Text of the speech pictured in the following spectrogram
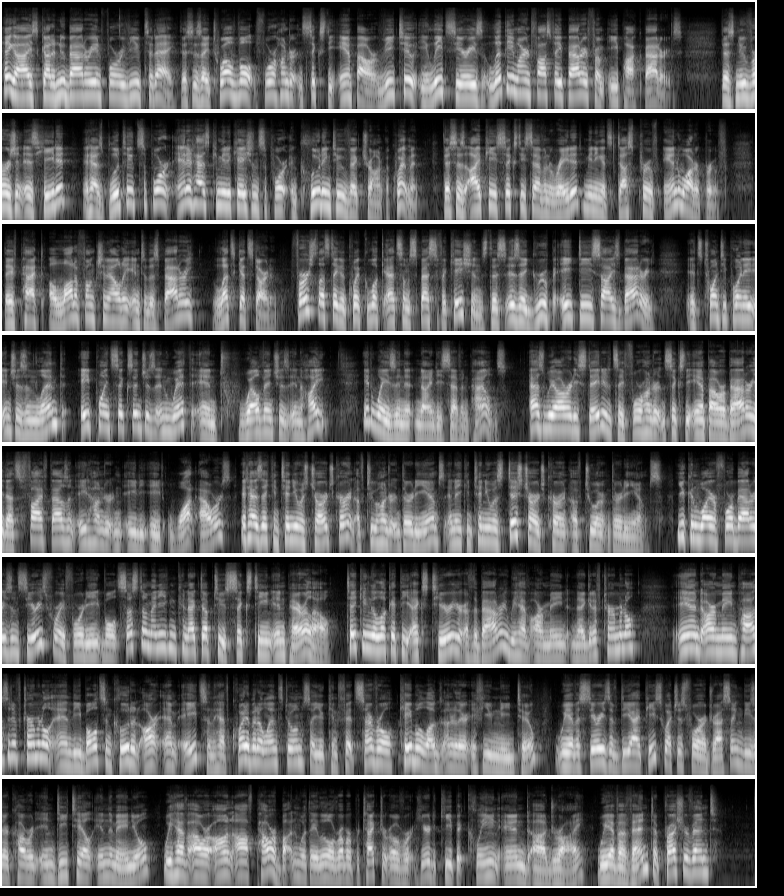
Hey guys, got a new battery in for review today. This is a 12 volt 460 amp hour V2 Elite Series lithium iron phosphate battery from Epoch Batteries. This new version is heated, it has Bluetooth support, and it has communication support including to Victron equipment. This is IP67 rated, meaning it's dustproof and waterproof. They've packed a lot of functionality into this battery. Let's get started. First, let's take a quick look at some specifications. This is a Group 8D size battery. It's 20.8 inches in length, 8.6 inches in width, and 12 inches in height. It weighs in at 97 pounds. As we already stated, it's a 460 amp hour battery, that's 5,888 watt hours. It has a continuous charge current of 230 amps and a continuous discharge current of 230 amps. You can wire four batteries in series for a 48 volt system and you can connect up to 16 in parallel. Taking a look at the exterior of the battery, we have our main negative terminal and our main positive terminal and the bolts included are M8s and they have quite a bit of length to them so you can fit several cable lugs under there if you need to. We have a series of DIP switches for addressing. These are covered in detail in the manual. We have our on-off power button with a little rubber protector over it here to keep it clean and uh, dry. We have a vent, a pressure vent.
